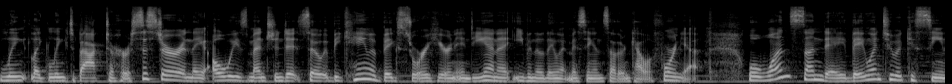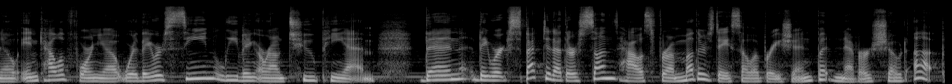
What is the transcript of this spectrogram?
linked like linked back to her sister and they always mentioned it so it became a big story here in Indiana even though they went missing in Southern California. Well, one Sunday they went to a casino in California where they were seen leaving around 2 p.m. Then they were expected at their son's house for a Mother's Day celebration but never showed up.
